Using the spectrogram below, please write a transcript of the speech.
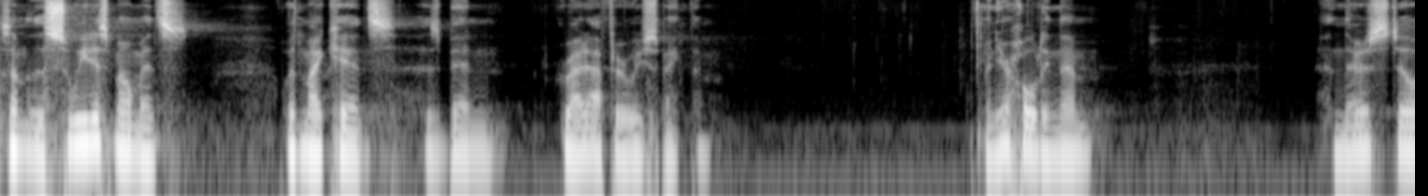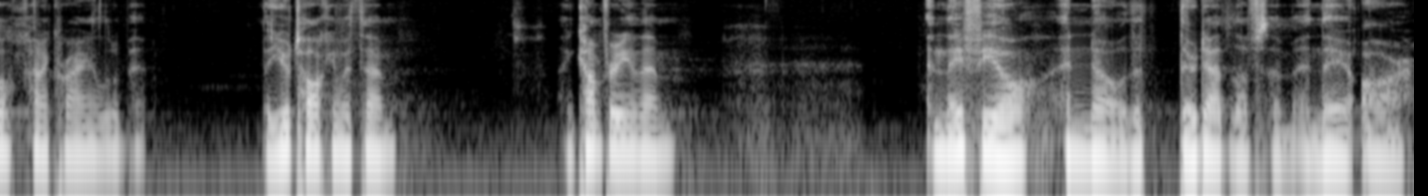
Some of the sweetest moments with my kids has been right after we've spanked them and you're holding them, and they're still kind of crying a little bit, but you're talking with them and comforting them, and they feel and know that their dad loves them, and they are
